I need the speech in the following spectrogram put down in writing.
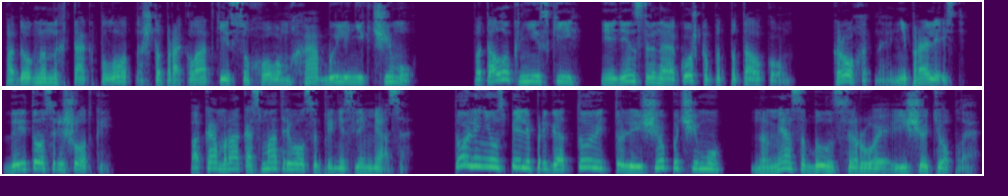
подогнанных так плотно, что прокладки из сухого мха были ни к чему. Потолок низкий, единственное окошко под потолком. Крохотное, не пролезть, да и то с решеткой. Пока мрак осматривался, принесли мясо. То ли не успели приготовить, то ли еще почему, но мясо было сырое, еще теплое.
